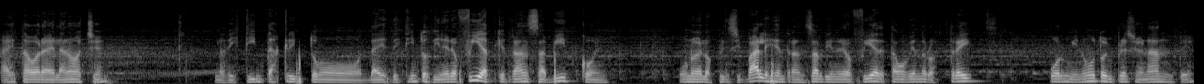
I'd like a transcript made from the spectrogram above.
a esta hora de la noche. Las distintas cripto, los distintos dineros fiat que transa Bitcoin. Uno de los principales en transar dinero fiat. Estamos viendo los trades por minuto, impresionante.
